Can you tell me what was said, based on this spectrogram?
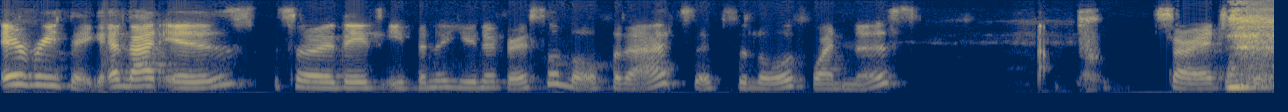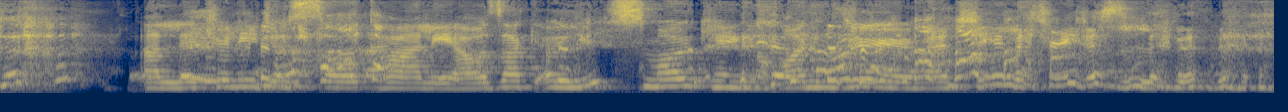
Everything. And that is so there's even a universal law for that. It's the law of oneness. Sorry i just i literally just saw kylie i was like are you smoking on zoom? And she literally just lit it there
